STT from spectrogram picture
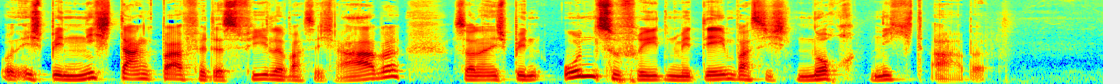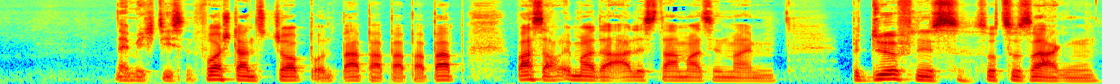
Und ich bin nicht dankbar für das viele, was ich habe, sondern ich bin unzufrieden mit dem, was ich noch nicht habe nämlich diesen Vorstandsjob und bababababab, was auch immer da alles damals in meinem Bedürfnis sozusagen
